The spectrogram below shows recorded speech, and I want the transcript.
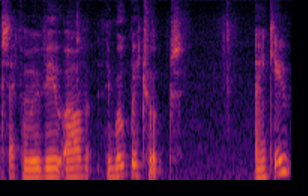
second review of the rugby trucks. Thank you.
